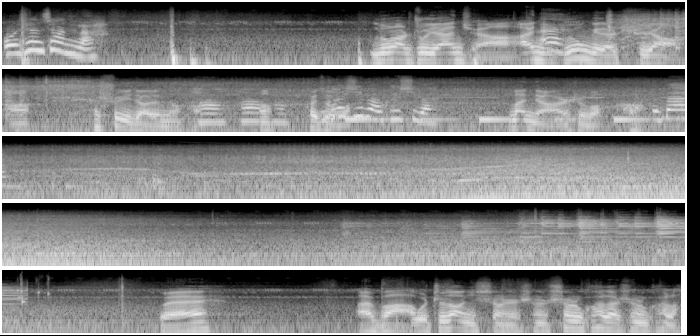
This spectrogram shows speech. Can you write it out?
我先上去了。路上注意安全啊！哎，你哎不用给他吃药啊，他睡一觉就能好。好，好，好，快走快去吧，快去吧，慢点啊，师傅。好。拜拜。喂，哎爸，我知道你生日，生生日快乐，生日快乐。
